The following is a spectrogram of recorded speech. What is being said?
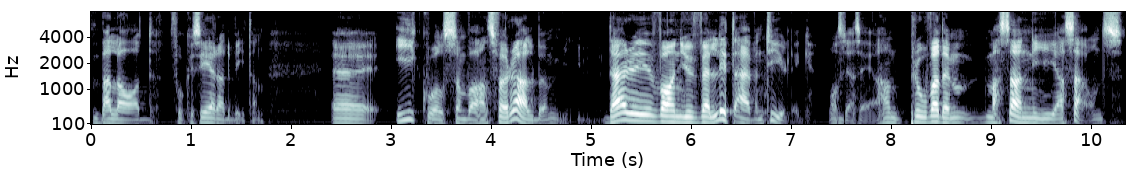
balladfokuserade biten. Eh, Equals som var hans förra album, där var han ju väldigt äventyrlig, måste jag säga. Han provade massa nya sounds.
